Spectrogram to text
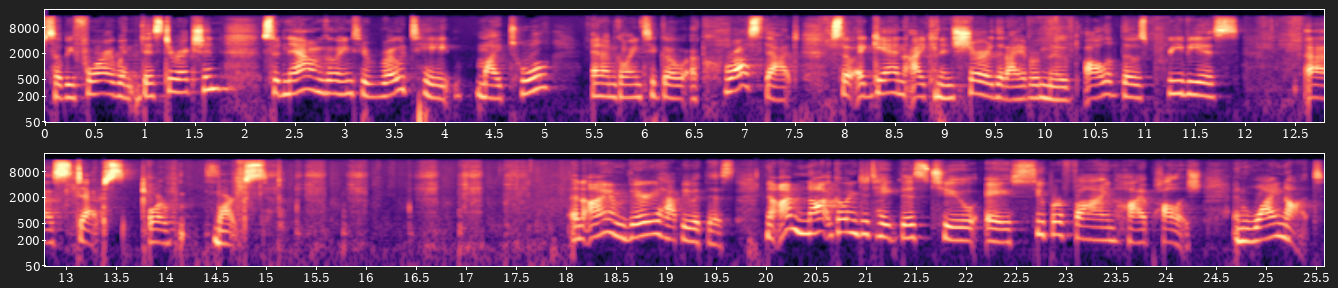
so before I went this direction, so now I'm going to rotate my tool and I'm going to go across that. So again, I can ensure that I have removed all of those previous uh, steps or marks. And I am very happy with this. Now I'm not going to take this to a super fine high polish. And why not?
